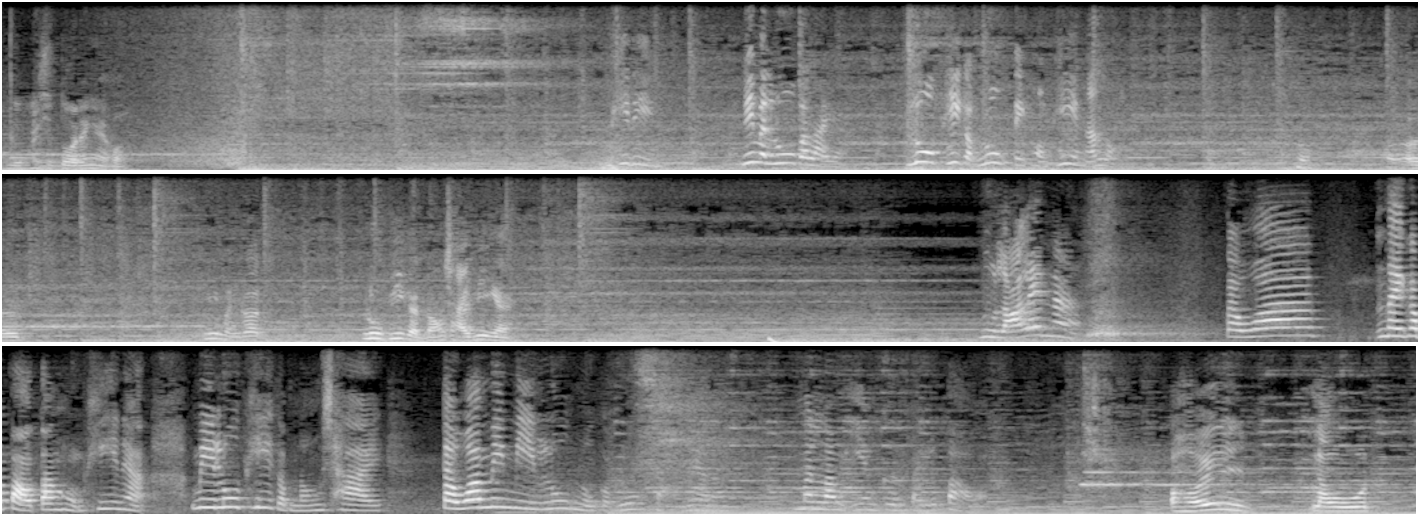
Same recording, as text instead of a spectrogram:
ลืมให้ฉันตัวได้ไงก่อนพี่ดีมนี่มันรูปอะไรอะรูปพี่กับลูกติดของพี่อย่างนั้นเหรอ เออ นี่มันก็ลูกพี่กับน้องชายพี่ไง หนูล้อเล่นน่ะ แต่ว่าในกระเป๋าตังค์ของพี่เนี่ย มีรูปพี่กับน้องชาย แต่ว่าไม่มีรูปหนูกับลูกสาวเนี่ยนะมันลำเอียงเกินไปหรือเปล่าอะเฮ้ย เรา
